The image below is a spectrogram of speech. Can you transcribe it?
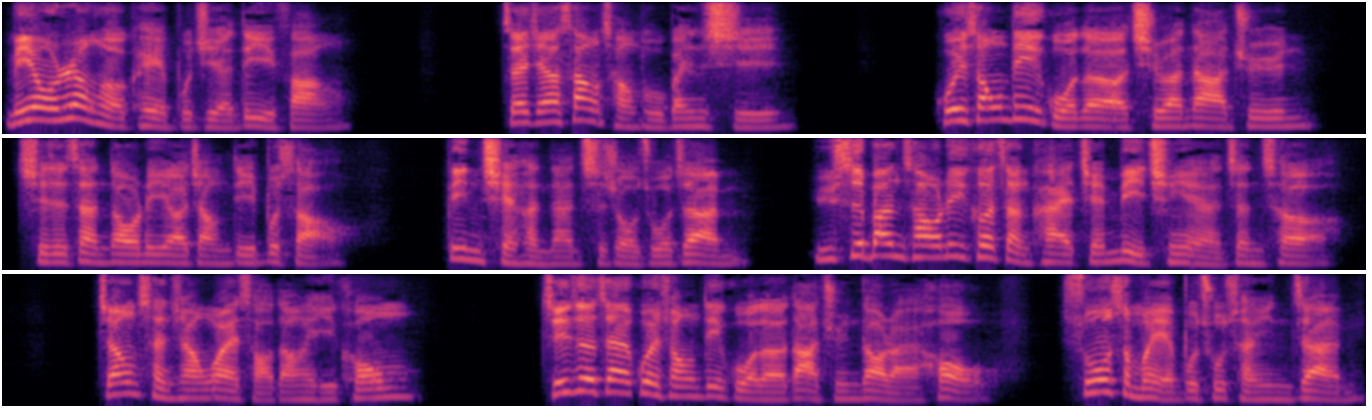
没有任何可以补给的地方。再加上长途奔袭，龟松帝国的七万大军其实战斗力要降低不少，并且很难持久作战。于是班超立刻展开坚壁清野的政策，将城墙外扫荡一空。接着在龟松帝国的大军到来后，说什么也不出城应战，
